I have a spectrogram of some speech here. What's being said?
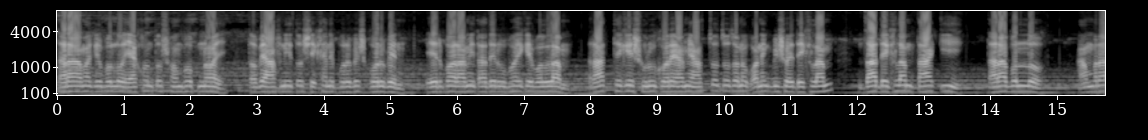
তারা আমাকে বলল, এখন তো সম্ভব নয়, তবে আপনি তো সেখানে প্রবেশ করবেন। এরপর আমি তাদের উভয়কে বললাম, রাত থেকে শুরু করে আমি আশ্চর্যজনক অনেক বিষয় দেখলাম। যা দেখলাম তা কি? তারা বলল, আমরা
